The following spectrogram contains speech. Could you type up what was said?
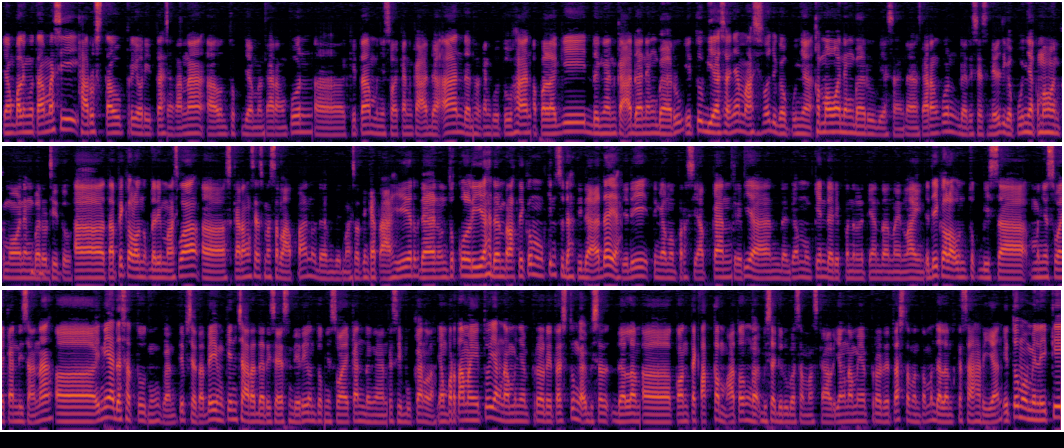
yang paling utama sih harus tahu prioritas ya karena eh, untuk zaman sekarang pun eh, kita menyesuaikan keadaan dan menyesuaikan kebutuhan apalagi dengan keadaan yang baru itu biasanya mahasiswa juga punya kemauan yang baru biasanya. Dan sekarang pun dari saya sendiri juga punya kemauan-kemauan yang baru di situ. Eh, tapi kalau untuk dari mahasiswa eh, sekarang saya semester 8 udah menjadi mahasiswa tingkat akhir dan untuk kuliah dan praktikum mungkin sudah tidak ada ya. Jadi tinggal mempersiapkan skripsian dan juga mungkin dari penelitian dan lain-lain. Jadi kalau untuk bisa menyesuaikan di sana eh, ini ada satu bukan tips ya tapi mungkin cara dari saya sendiri untuk menyesuaikan dengan kesibukan lah. Yang pertama itu yang namanya prioritas itu nggak bisa dalam eh, konteks pakem atau nggak bisa dirubah sama sekali. Yang namanya prioritas teman-teman dalam keseharian itu memiliki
